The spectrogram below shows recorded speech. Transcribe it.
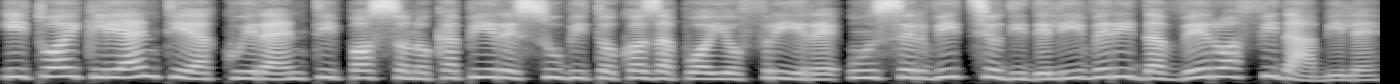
I tuoi clienti e acquirenti possono capire subito cosa puoi offrire, un servizio di delivery davvero affidabile.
